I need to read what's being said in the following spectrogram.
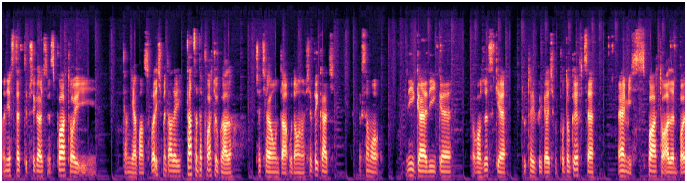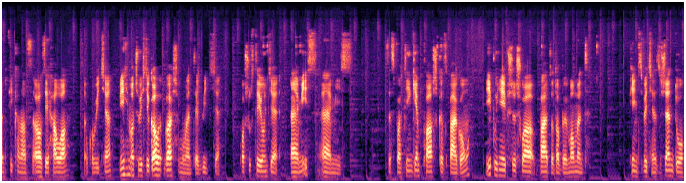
No niestety przegraliśmy z Porto i tam nie awansowaliśmy dalej. Taca de Portugal. Trzecia runda udało nam się wygrać. Tak samo Ligę, Ligę, towarzyskie. Tutaj wygraliśmy po dogrywce. Remis z Porto, ale Benfica nas rozjechała całkowicie. Mieliśmy oczywiście go gorsze momenty, jak widzicie. Po szóstej rundzie remis, remis ze Sportingiem, porażka z Bagą. I później przyszła bardzo dobry moment. 5 zwycięstw z rzędu,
